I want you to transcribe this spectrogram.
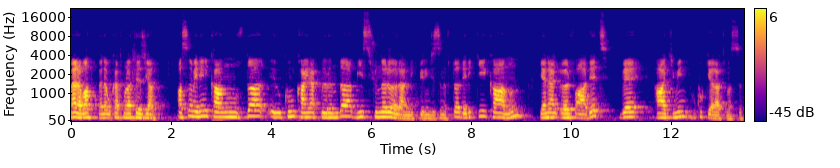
Merhaba, ben avukat Murat Tezcan. Aslında medeni kanunumuzda, e, hukukun kaynaklarında biz şunları öğrendik birinci sınıfta. Dedik ki kanun, genel örf adet ve hakimin hukuk yaratması.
